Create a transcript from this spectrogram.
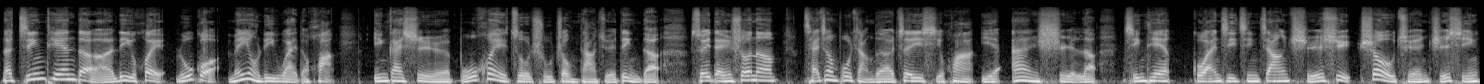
那今天的例会如果没有例外的话，应该是不会做出重大决定的。所以等于说呢，财政部长的这一席话也暗示了今天。国安基金将持续授权执行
